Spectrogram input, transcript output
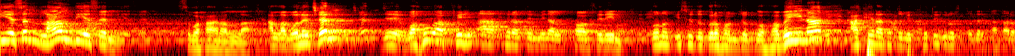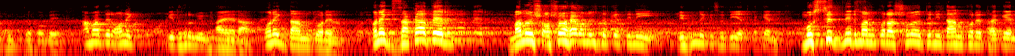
দিয়েছেন, লান দিয়েছেন। আল্লাহ বলেছেন যে মিনাল কোনো কিছু তো গ্রহণযোগ্য হবেই না। আখেরাতে তুমি ক্ষতিগ্রস্তদের হবে। আমাদের অনেক বিধর্মী ভাইয়েরা অনেক দান করেন। অনেক জাকাতের মানুষ, অসহায় মানুষদেরকে তিনি বিভিন্ন কিছু দিয়ে থাকেন। মসজিদ নির্মাণ করার সময় তিনি দান করে থাকেন।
